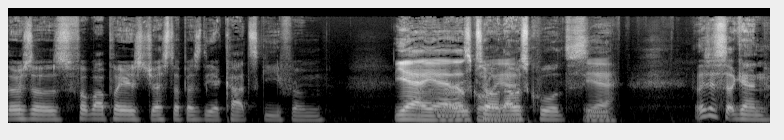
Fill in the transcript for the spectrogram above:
there's those football players dressed up as the Akatsuki from Yeah, uh, yeah, that was cool. Yeah. That was cool to see. yeah, Let's just again,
